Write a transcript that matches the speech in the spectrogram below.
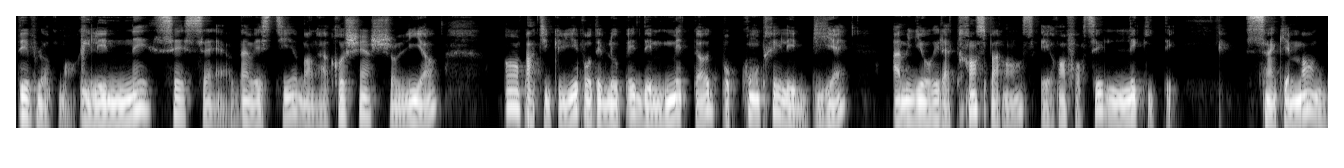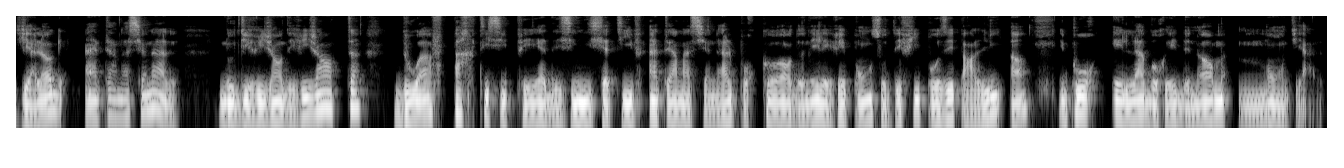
développement. Il est nécessaire d'investir dans la recherche sur l'IA, en particulier pour développer des méthodes pour contrer les biais, améliorer la transparence et renforcer l'équité. Cinquièmement, dialogue international. Nos dirigeants dirigeantes doivent participer à des initiatives internationales pour coordonner les réponses aux défis posés par l'IA et pour élaborer des normes mondiales.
